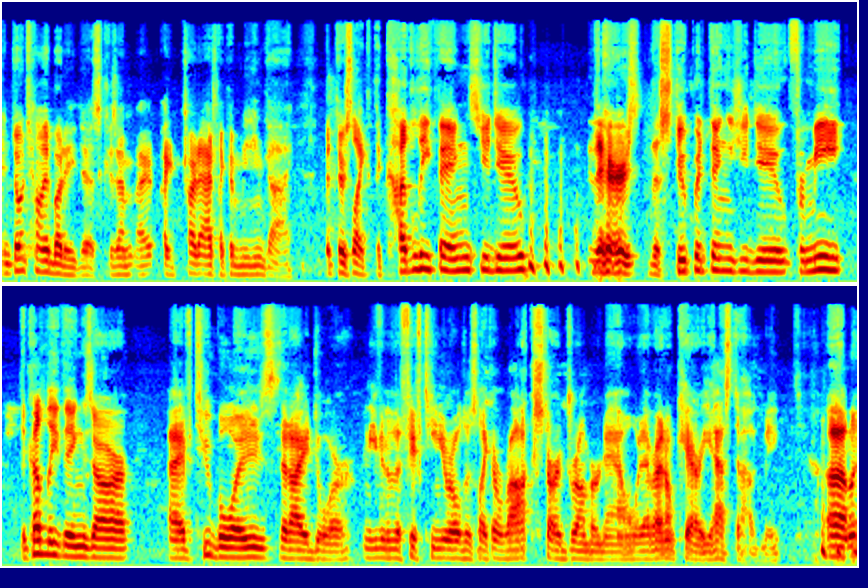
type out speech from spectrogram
and don't tell anybody this because I'm I, I try to act like a mean guy. But there's like the cuddly things you do. there's the stupid things you do. For me, the cuddly things are I have two boys that I adore, and even though the 15 year old is like a rock star drummer now, whatever, I don't care. He has to hug me. Um,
